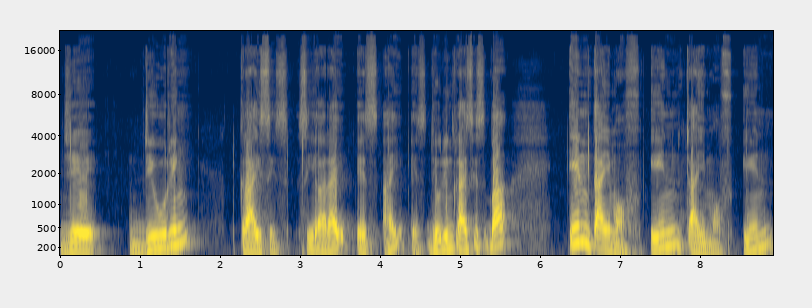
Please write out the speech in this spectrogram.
যে during crisis C R I S I S during crisis বা in time of in time of in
